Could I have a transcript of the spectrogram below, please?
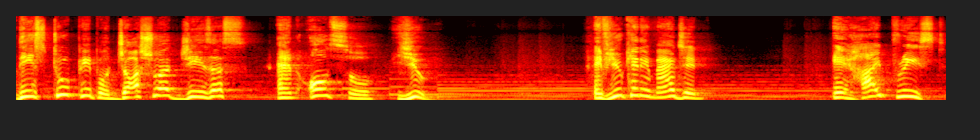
these two people, Joshua, Jesus, and also you. If you can imagine a high priest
